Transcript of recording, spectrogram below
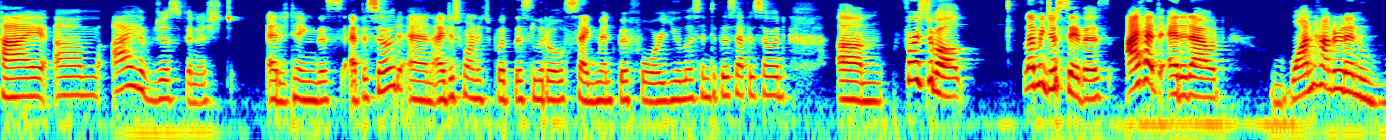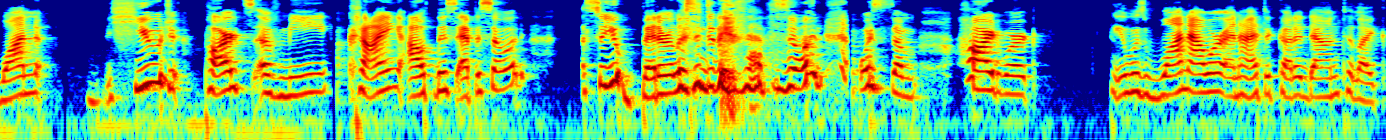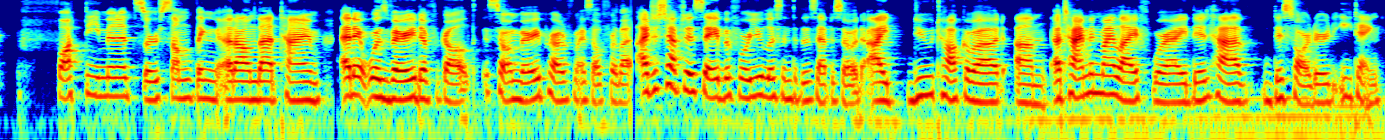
Hi, um, I have just finished editing this episode, and I just wanted to put this little segment before you listen to this episode. Um, first of all, let me just say this I had to edit out 101 huge parts of me crying out this episode. So you better listen to this episode. It was some hard work. It was one hour, and I had to cut it down to like 40 minutes or something around that time and it was very difficult. So i'm very proud of myself for that. I just have to say before you listen to this episode i do talk about um, a time in my life where i did have disordered eating.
